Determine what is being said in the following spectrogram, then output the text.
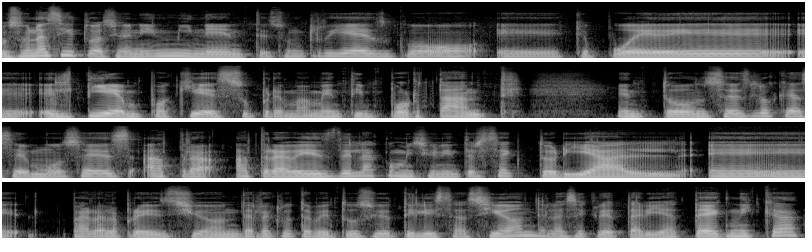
es una situación inminente, es un riesgo eh, que puede, eh, el tiempo aquí es supremamente importante. Entonces, lo que hacemos es a, través de la Comisión Intersectorial eh, para la Prevención del Reclutamiento, Uso y Utilización de la Secretaría Técnica,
